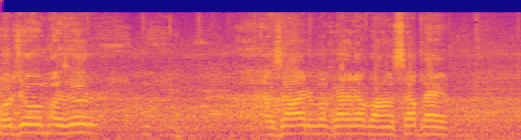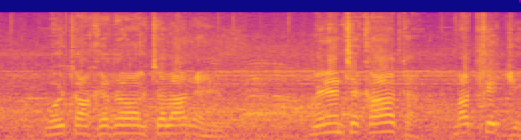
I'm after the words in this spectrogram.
और जो मजदूर हज़ार वगैरह वहाँ सब हैं वही ताकतवर तो चला रहे हैं। मैंने इनसे कहा था मत कीजिए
